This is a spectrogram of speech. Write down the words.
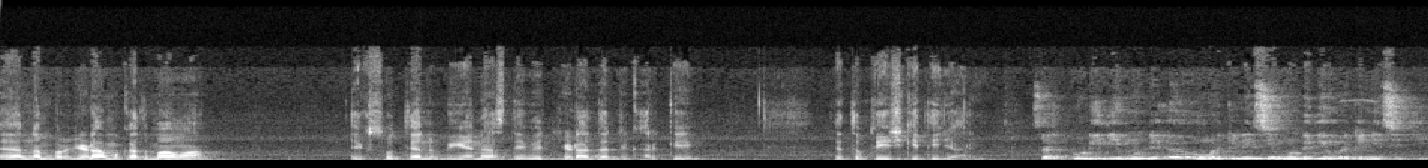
ਅਹ, ਨੰਬਰ ਜਿਹੜਾ ਮੁਕੱਦਮਾ ਵਾ 103 ਬੀਐਨਐਸ ਦੇ ਵਿੱਚ ਜਿਹੜਾ ਦਰਜ ਕਰਕੇ ਤੇ ਤਫਤੀਸ਼ ਕੀਤੀ ਜਾ ਰਹੀ। ਹੈ ਸਰ ਕੁੜੀ ਦੀ ਮੁੰਡੇ ਉਮਰ ਕਿੰਨੀ ਸੀ? ਮੁੰਡੇ ਦੀ ਉਮਰ ਕਿੰਨੀ ਸੀ ਜੀ?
